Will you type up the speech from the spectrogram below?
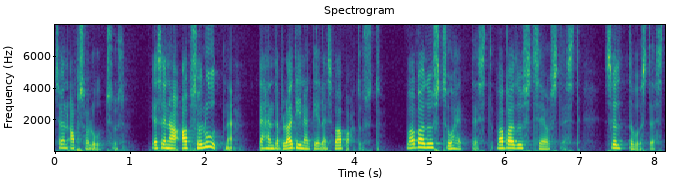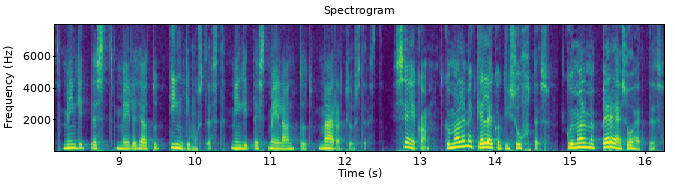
see on absoluutsus. ja sõna absoluutne tähendab ladina keeles vabadust. vabadust suhetest, vabadust seostest sõltuvustest, mingitest meile seatud tingimustest, mingitest meile antud määratlustest. seega, kui me oleme kellegagi suhtes, kui me oleme peresuhetes,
